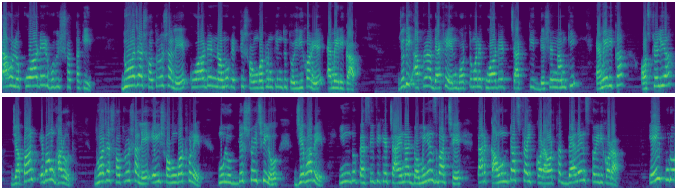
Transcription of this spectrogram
তা হলো কোয়াডের ভবিষ্যৎটা কি? দুহাজার সতেরো সালে কোয়াডের নামক একটি সংগঠন কিন্তু তৈরি করে আমেরিকা। যদি আপনারা দেখেন, বর্তমানে কোয়াডের চারটি দেশের নাম কি? আমেরিকা, অস্ট্রেলিয়া, জাপান এবং ভারত। দু হাজার সতেরো সালে এই সংগঠনের মূল উদ্দেশ্যই ছিল যেভাবে ইন্দো প্যাসিফিকে চায়নার ডমিনেন্স বাড়ছে, তার কাউন্টার স্ট্রাইক করা, অর্থাৎ ব্যালেন্স তৈরি করা। এই পুরো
